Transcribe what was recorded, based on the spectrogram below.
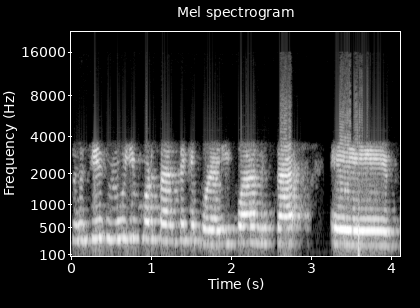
Entonces sí es muy importante que por ahí puedan estar eh,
